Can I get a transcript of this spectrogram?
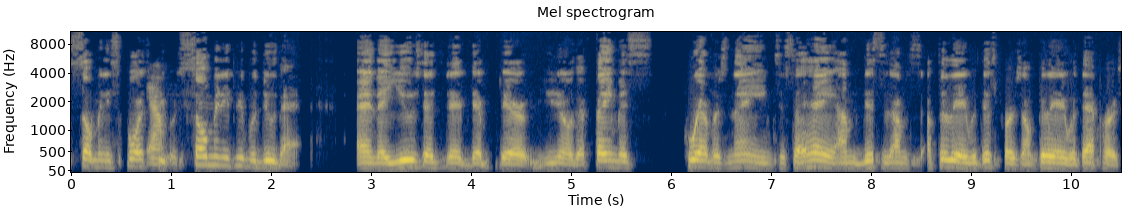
so many sports Yeah, people, so many people do that, and they use their their their, their you know their famous whoever's name to say, hey, I'm this is I'm affiliated with this person, I'm affiliated with that person.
